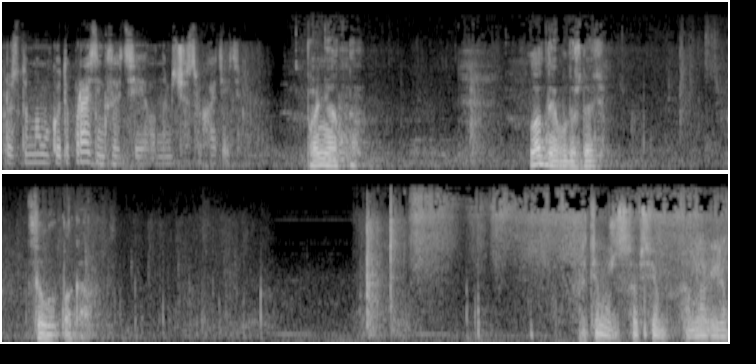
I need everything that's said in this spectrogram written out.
Просто мама какой-то праздник затеяла. Нам сейчас выходить. Понятно. Ладно, я буду ждать. Целую пока. Артем уже совсем обнаглел.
